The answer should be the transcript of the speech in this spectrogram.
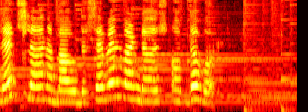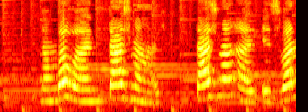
let's learn about the 7 wonders of the world. Number 1 Taj Mahal Taj Mahal is one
